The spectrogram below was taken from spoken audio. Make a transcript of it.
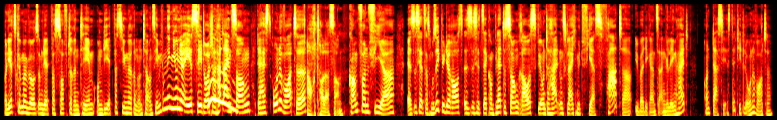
Und jetzt kümmern wir uns um die etwas softeren Themen, um die etwas jüngeren unter uns, nämlich um den Junior ESC. Deutschland hat einen Song, der heißt Ohne Worte. Auch toller Song. Kommt von Fia. Es ist jetzt das Musikvideo raus, es ist jetzt der komplette Song raus. Wir unterhalten uns gleich mit Fias Vater über die ganze Angelegenheit. Und das hier ist der Titel Ohne Worte.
